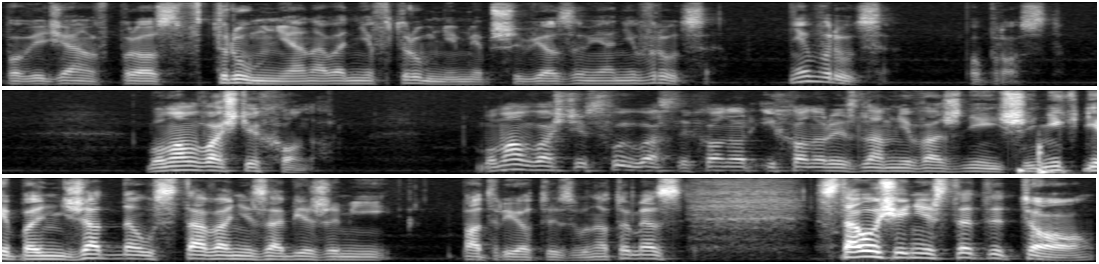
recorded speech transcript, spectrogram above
Powiedziałem wprost, w trumnie, a nawet nie w trumnie mnie przywiozą, ja nie wrócę. Nie wrócę, po prostu. Bo mam właśnie honor. Bo mam właśnie swój własny honor i honor jest dla mnie ważniejszy. Nikt nie, żadna ustawa nie zabierze mi patriotyzmu. Natomiast stało się niestety to,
